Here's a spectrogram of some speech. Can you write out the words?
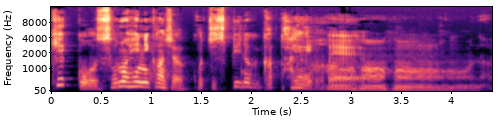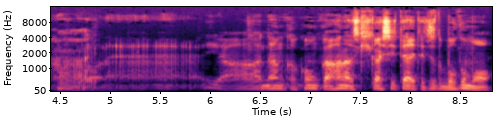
結構その辺に関してはこっちスピードがガッと速いので、はあはあはあなるほどね。い、やーなんか今回話聞かせていただいて、ちょっと僕も、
